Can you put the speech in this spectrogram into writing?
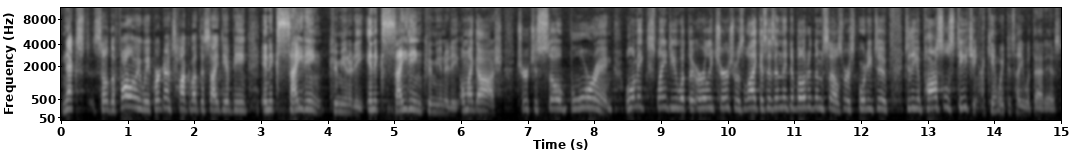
Next, so the following week, we're going to talk about this idea of being an exciting community. An exciting community. Oh my gosh, church is so boring. Well, let me explain to you what the early church was like. It says, and they devoted themselves, verse 42, to the apostles' teaching. I can't wait to tell you what that is.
